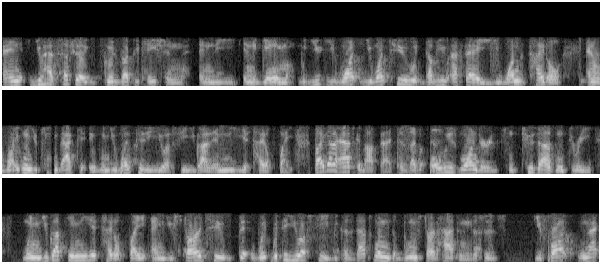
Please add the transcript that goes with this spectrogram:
and you had such a good reputation in the in the game. You you went you went to WFA, you won the title, and right when you came back to when you went to the UFC, you got an immediate title fight. But I got to ask about that because I've always wondered since 2003 when you got the immediate title fight and you started to with, with the UFC because that's when the boom started happening. This is you fought Matt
